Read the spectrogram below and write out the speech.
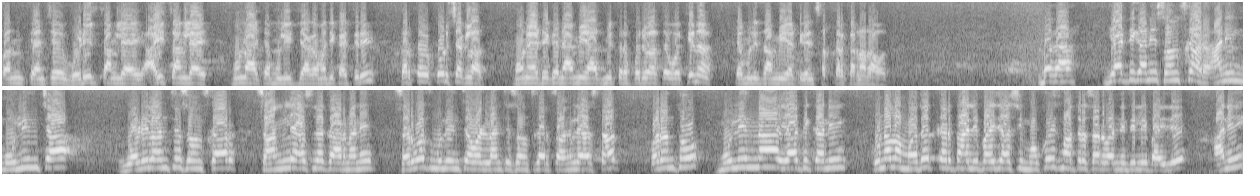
पण त्यांचे वडील चांगले आहे आई चांगले आहे म्हणून आज त्या मुली जगामध्ये काहीतरी कर्तव्य करू शकलात. म्हणून या ठिकाणी आम्ही आज मित्र परिवाराच्या वतीनं त्या मुलीचा आम्ही या ठिकाणी सत्कार करणार आहोत. बघा या ठिकाणी संस्कार आणि मुलींच्या वडिलांचे संस्कार चांगले असल्या कारणाने सर्वच मुलींच्या वडिलांचे संस्कार चांगले असतात. परंतु मुलींना या ठिकाणी कुणाला मदत करता आली पाहिजे अशी मोकळीक मात्र सर्वांनी दिली पाहिजे. आणि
